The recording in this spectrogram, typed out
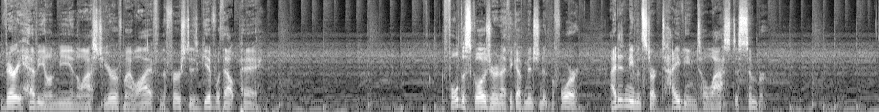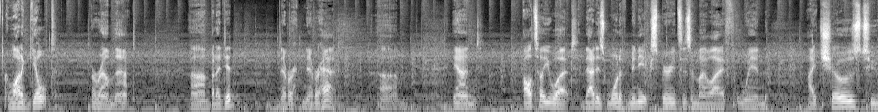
very heavy on me in the last year of my life. And the first is give without pay. Full disclosure, and I think I've mentioned it before, I didn't even start tithing till last December. A lot of guilt around that, um, but I didn't. Never, never had. Um, and I'll tell you what, that is one of many experiences in my life when I chose to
